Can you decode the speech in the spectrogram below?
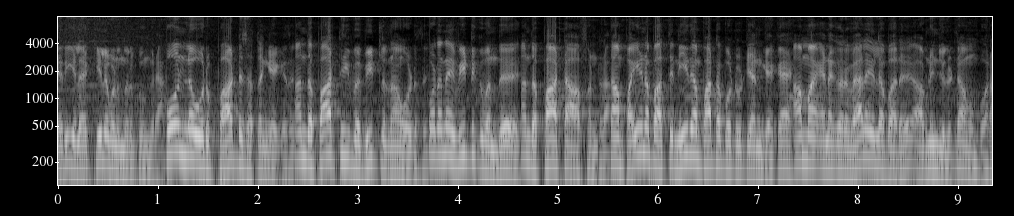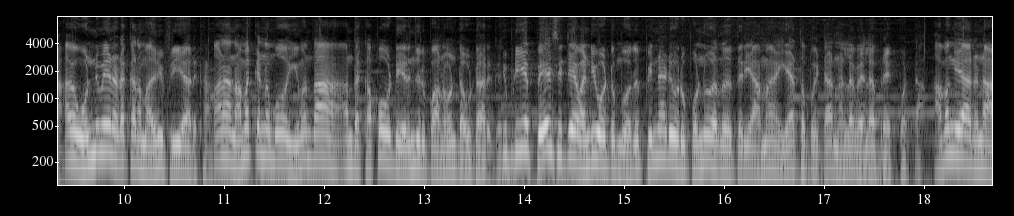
தெரியல கீழே விழுந்திருக்குங்கிற. போன்ல ஒரு பாட்டு சத்தம் கேக்குது. அந்த பாட்டு இவ வீட்டுல தான் ஓடுது. உடனே வீட்டுக்கு வந்து அந்த பாட்டு ஆஃப் பண்றான். தான் பையனை பார்த்து நீ தான் பாட்டை போட்டு விட்டியான்னு கேட்க? ஆமா எனக்கு ஒரு வேலை இல்ல பாரு அப்படின்னு சொல்லிட்டு அவன் போறான். அவன் ஒண்ணுமே நடக்காத மாதிரி ஃப்ரீயா இருக்கான். ஆனா நமக்கு என்னமோ இவன் தான் அந்த கப்பை விட்டு எரிஞ்சிருப்பானோன்னு டவுட்டா இருக்கு. இப்படியே பேசிட்டே வண்டி ஓட்டும் போது பின்னாடி ஒரு பொண்ணு வர்றது தெரியாம ஏத்த போயிட்டா நல்ல வேலை பிரேக் போட்டா. அவங்க யாருன்னா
